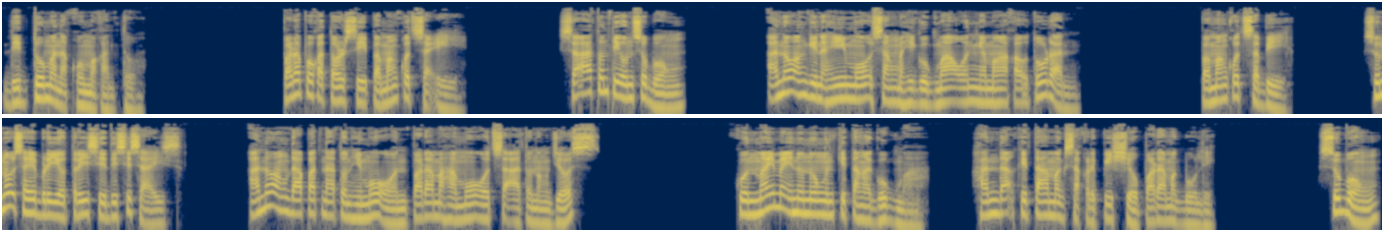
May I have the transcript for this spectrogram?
didto man ako makadto. Para po 14 pamangkot sa A. Sa aton tion subong, ano ang ginahimo sang mahigugmaon nga mga kauturan? Pamangkot sa B. Suno sa Hebreo 13:16, ano ang dapat naton himuon para mahamuot sa aton ng Diyos? Kung may mainunungan kita nga gugma, handa kita magsakripisyo para magbulik. Subong,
